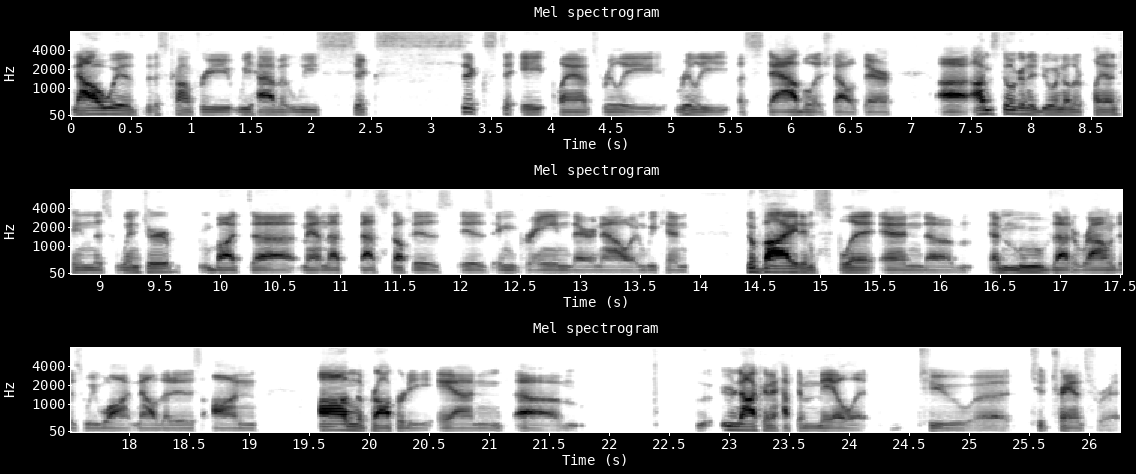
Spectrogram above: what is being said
Now with this comfrey, we have at least six, six to eight plants really, really established out there. Uh, I'm still going to do another planting this winter, but uh, man, that's that stuff is is ingrained there now, and we can divide and split and um, and move that around as we want now that it is on on the property and um, you're not going to have to mail it to uh, to transfer it.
